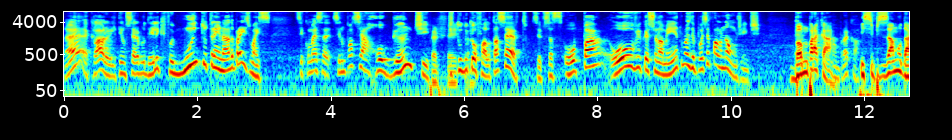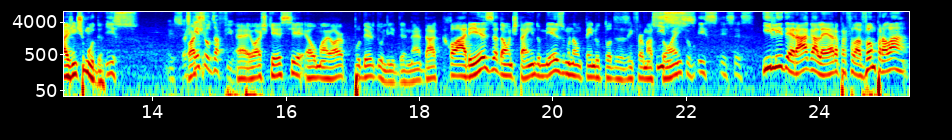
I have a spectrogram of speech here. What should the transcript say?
Né? É claro, ele tem o cérebro dele que foi muito treinado pra isso, mas você começa. Você não pode ser arrogante de Perfeito. tudo que eu falo tá certo. Você precisa. Opa, ouve o questionamento, mas depois você fala, não, gente, Vamos pra cá. vamos pra cá. E se precisar mudar, a gente muda. Isso. Isso. Acho Eu que acho- esse é o desafio. É, eu acho que esse é o maior poder do líder, né? Dar clareza de onde tá indo, mesmo não tendo todas as informações. Isso, isso, isso, isso. E liderar a galera pra falar, vamos pra lá?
